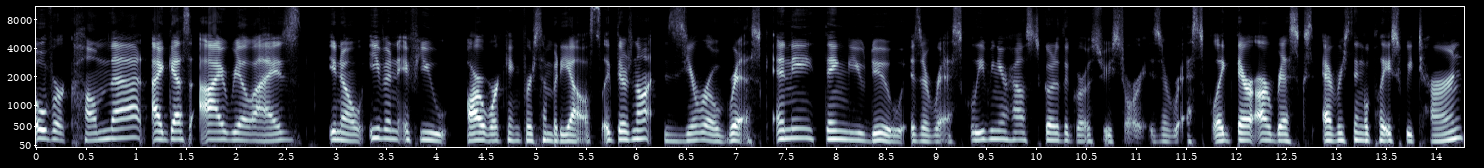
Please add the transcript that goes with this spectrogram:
overcome that? I guess I realize, you know, even if you are working for somebody else. Like there's not zero risk. Anything you do is a risk. Leaving your house to go to the grocery store is a risk. Like there are risks every single place we turn.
